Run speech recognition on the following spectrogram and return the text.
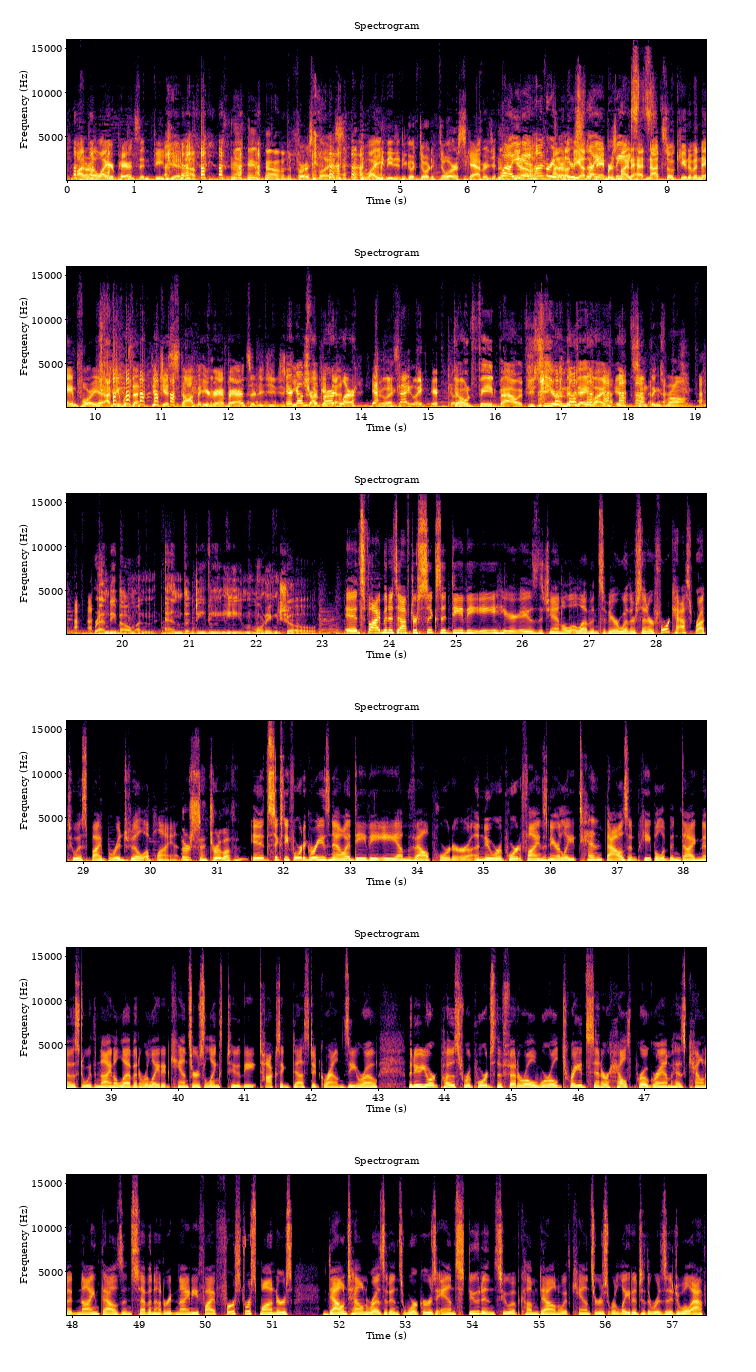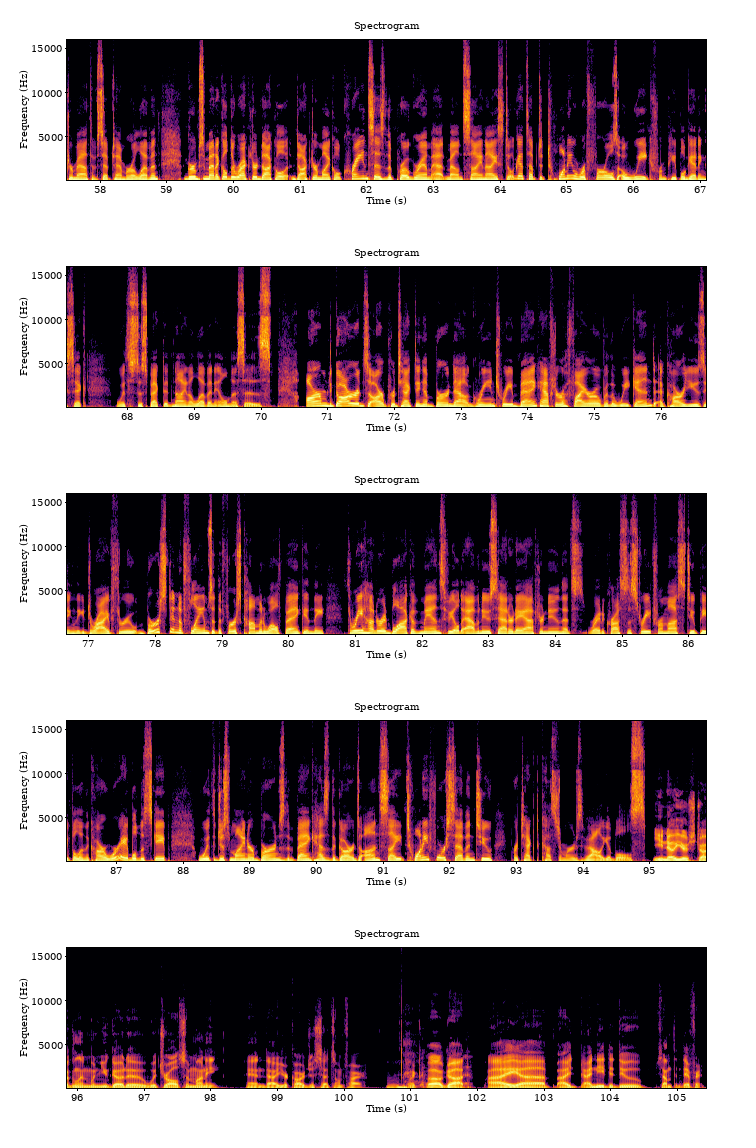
I don't know why your parents didn't feed you enough I know. in the first place, and why you needed to go door to door scavenging. Well, you get hungry I don't when know. you're the other slaying neighbors might have had not so cute of a name for you. I mean, was that? did you stop at your grandparents, or did you just Here keep comes the trucking down- burglar. Yeah, like, exactly. Here. Don't feed Val. If you see her in the daylight, it, something's wrong. Randy Baumann and the DVE Morning Show. It's five minutes after six at DVE. Here is the Channel 11 Severe Weather Center forecast brought to us by Bridgeville Appliance. There's Center 11. It's 64 degrees now at DVE. I'm Val Porter. A new report finds nearly 10,000 people have been diagnosed with 9 11 related cancers linked to the toxic dust at Ground Zero. The New York Post reports the Federal World Trade Center Health Program has counted 9,795 first responders downtown residents, workers, and students who have come down with cancers related to the residual aftermath of September 11th. The group's medical director, Dr. Michael Crane, says the program at Mount Sinai still gets up to 20 referrals a week from people getting sick with suspected 9 11 illnesses. Armed guards are protecting a burned out Green Tree Bank after a fire over the weekend. A car using the drive through burst into flames at the First Commonwealth Bank in the 300 block of Mansfield Avenue Saturday afternoon. That's right across the street from us. Two people in the car were able to escape with just minor burns. The bank has the guards on site 24 7 to protect customers' valuables. You know you're struggling when you go to withdraw some money and uh, your car just sets on fire. like, oh God, I uh, I I need to do something different.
